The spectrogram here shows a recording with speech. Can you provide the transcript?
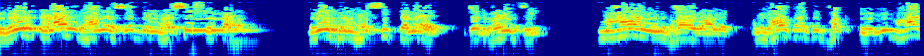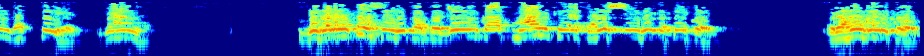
वो पुराण भाव से ब्रह्मर्षि सीता वे ब्रह्मर्षि तनय जब भरत जी महान अनुभव वाले, अनुभव करके भक्ति, ये महान भक्ति है, ज्ञान है। विगणता सिंधु कहते जो उनका अपमान किया था, उस सिंधु पति को रहुगण को,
